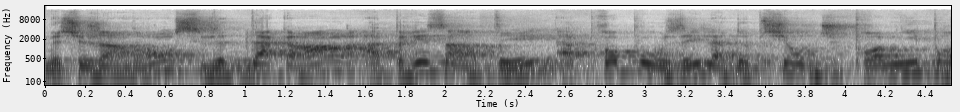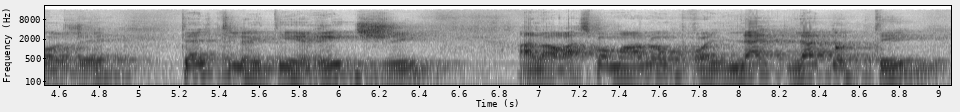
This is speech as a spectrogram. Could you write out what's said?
M. Gendron, si vous êtes d'accord à présenter, à proposer l'adoption du premier projet tel qu'il a été rédigé, alors à ce moment-là, on pourra l'adopter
